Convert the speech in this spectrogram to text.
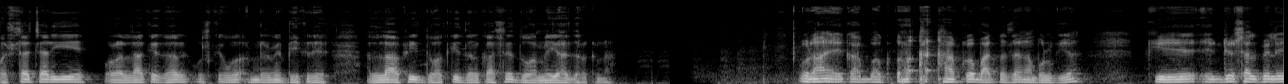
भ्रष्टाचारी है और अल्लाह के घर उसके वो अंदर में बिक रहे अल्लाह हाफि दुआ की दरख्वास्त है दुआ में याद रखना। और हाँ एक आप आपको बात बताना भूल गया कि एक डेढ़ साल पहले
